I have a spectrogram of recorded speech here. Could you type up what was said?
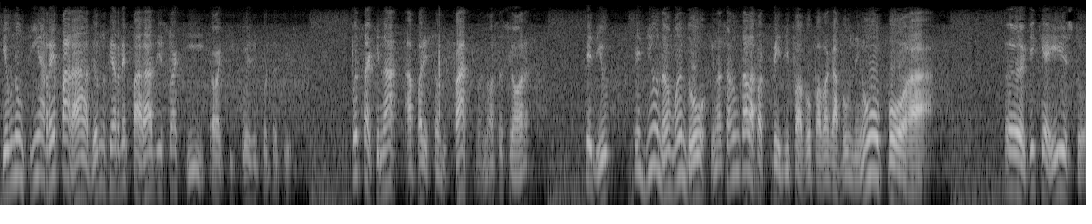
que eu não tinha reparado, eu não tinha reparado isso aqui. Olha que coisa importantíssima. Pois aqui na aparição de Fátima, Nossa Senhora pediu Pediu não, mandou. Que Nossa Senhora não está lá para pedir favor para vagabundo nenhum, porra. O que, que é isto?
